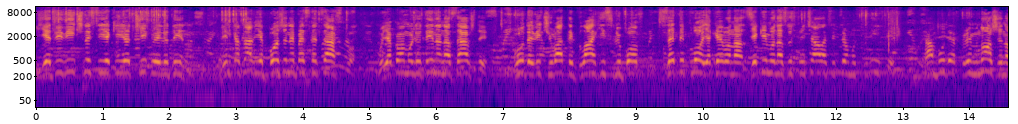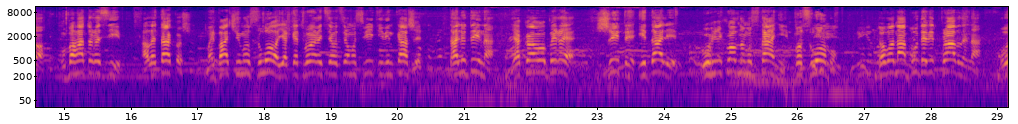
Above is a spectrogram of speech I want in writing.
Є дві вічності, які очікує людину. Він казав, є Боже Небесне Царство, у якому людина назавжди буде відчувати благість, любов, все тепло, яке вона, з яким вона зустрічалася в цьому світі. Там буде примножено у багато разів. Але також ми бачимо зло, яке твориться у цьому світі. Він каже: та людина, яка обере жити і далі у гріховному стані, по злому, то вона буде відправлена у,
